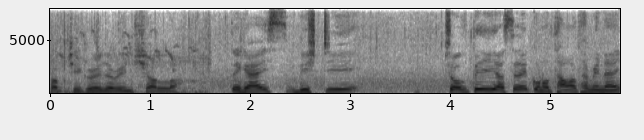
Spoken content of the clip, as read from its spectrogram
সব ঠিক হয়ে যাবে ইনশাল্লাহ তো গাইস বৃষ্টি চলতেই আছে, কোনো থামাথামি নাই।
